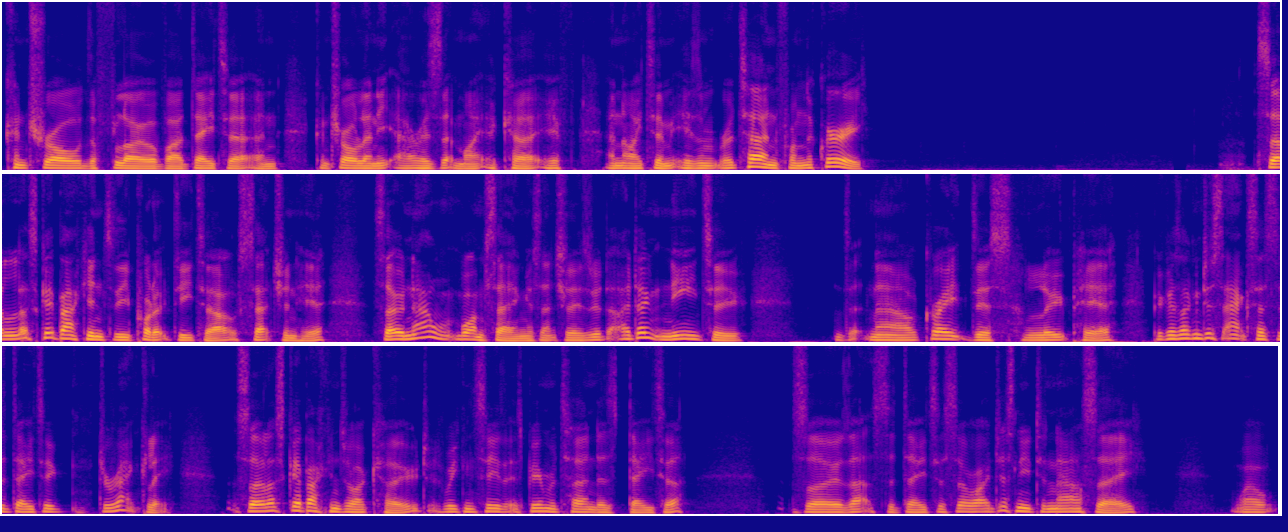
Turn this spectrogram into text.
control the flow of our data and control any errors that might occur if an item isn't returned from the query. So let's go back into the product detail section here. So now what I'm saying essentially is I don't need to now create this loop here because I can just access the data directly. So let's go back into our code. We can see that it's being returned as data. So that's the data. So I just need to now say, well,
